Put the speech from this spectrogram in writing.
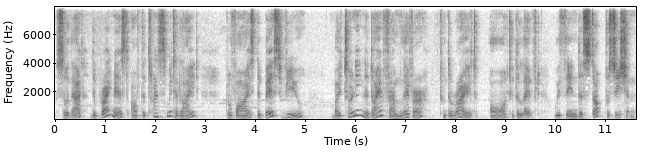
so that the brightness of the transmitted light provides the best view by turning the diaphragm lever to the right or to the left within the stop position.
